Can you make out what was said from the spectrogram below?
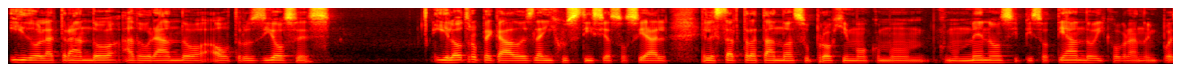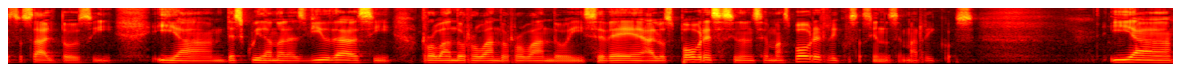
idolatrando, adorando a otros dioses. Y el otro pecado es la injusticia social, el estar tratando a su prójimo como, como menos y pisoteando y cobrando impuestos altos y, y ah, descuidando a las viudas y robando, robando, robando. Y se ve a los pobres haciéndose más pobres, ricos haciéndose más ricos. Y uh,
